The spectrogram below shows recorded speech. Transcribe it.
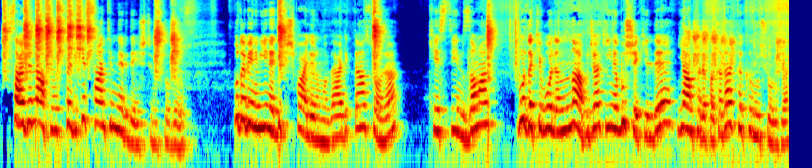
Sadece ne yapıyoruz? Tabii ki santimleri değiştirmiş oluyoruz. Bu da benim yine dikiş paylarımı verdikten sonra kestiğim zaman buradaki volanın ne yapacak? Yine bu şekilde yan tarafa kadar takılmış olacak.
